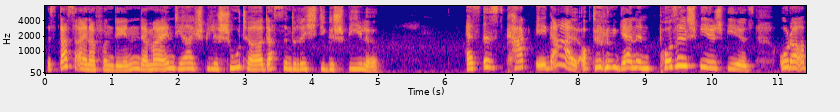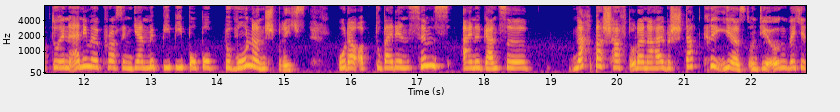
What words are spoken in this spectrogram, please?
ist das einer von denen, der meint, ja, ich spiele Shooter, das sind richtige Spiele. Es ist kackegal, ob du nun gerne ein Puzzlespiel spielst oder ob du in Animal Crossing gern mit Bibi Bobo Bewohnern sprichst oder ob du bei den Sims eine ganze Nachbarschaft oder eine halbe Stadt kreierst und dir irgendwelche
